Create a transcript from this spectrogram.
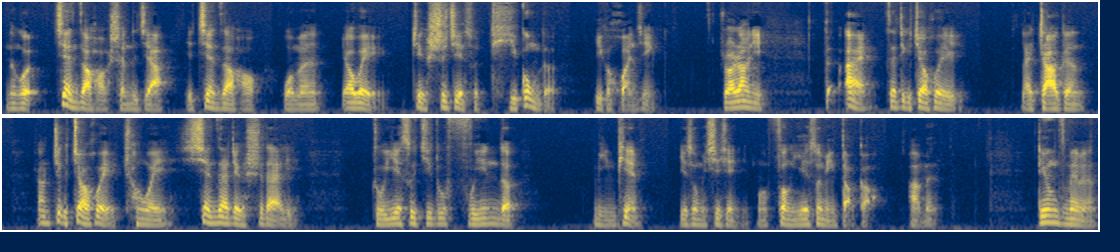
能够建造好神的家，也建造好我们要为。这个世界所提供的一个环境，主要让你的爱在这个教会来扎根，让这个教会成为现在这个时代里主耶稣基督福音的名片。耶稣，我们谢谢你，我们奉耶稣名祷告，阿门。弟兄姊妹们，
